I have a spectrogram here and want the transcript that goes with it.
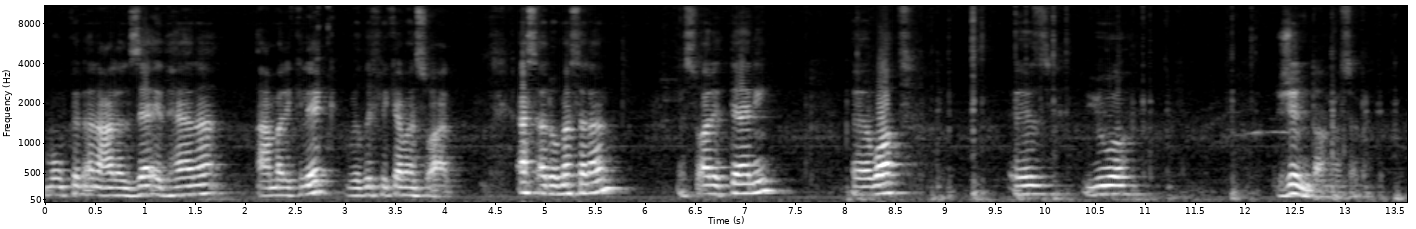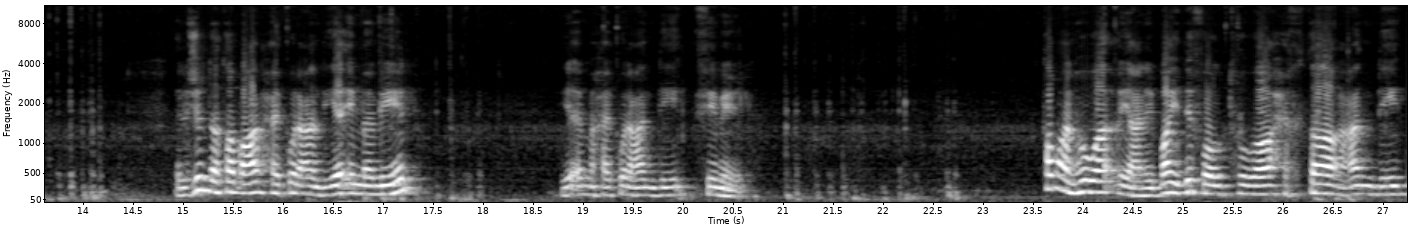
ممكن أنا على الزائد هنا أعمل click بيضيف لي كمان سؤال. أسأله مثلا السؤال الثاني uh, what is your gender مثلا؟ الجلدة طبعا حيكون عندي يا إما male يا إما حيكون عندي female طبعا هو يعني by default هو راح يختار عندي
